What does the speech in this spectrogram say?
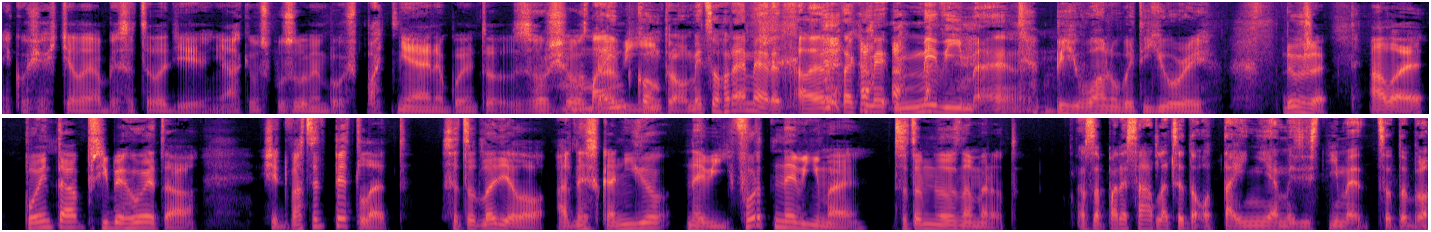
jakože chtěli, aby se ty lidi nějakým způsobem bylo špatně, nebo jim to zhoršilo Mind zdraví. control. My co hrajeme red, ale tak my, my víme. Be one with Yuri. Dobře, ale pointa příběhu je ta, že 25 let se tohle dělo a dneska nikdo neví. Furt nevíme, co to mělo znamenat. A za 50 let se to odtajní a my zjistíme, co to bylo.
